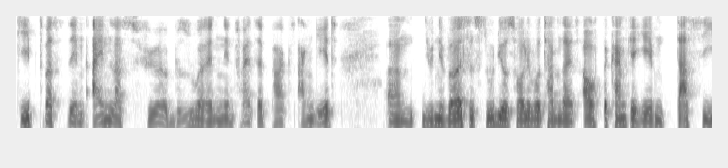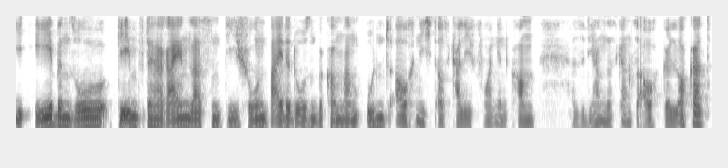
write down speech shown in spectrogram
gibt, was den Einlass für Besucherinnen in Freizeitparks angeht. Ähm, Universal Studios Hollywood haben da jetzt auch bekannt gegeben, dass sie ebenso Geimpfte hereinlassen, die schon beide Dosen bekommen haben und auch nicht aus Kalifornien kommen. Also die haben das Ganze auch gelockert.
